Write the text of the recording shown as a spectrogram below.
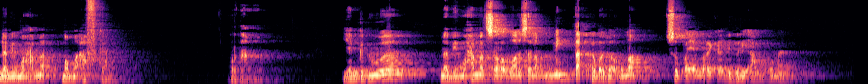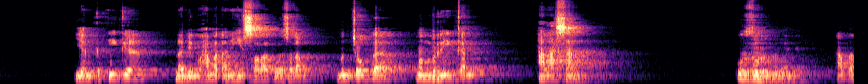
Nabi Muhammad memaafkan. Pertama. Yang kedua, Nabi Muhammad SAW meminta kepada Allah supaya mereka diberi ampunan. Yang ketiga, Nabi Muhammad SAW mencoba memberikan alasan uzur namanya. Apa?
